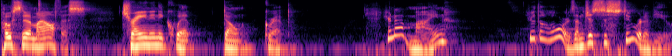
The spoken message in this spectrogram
posted it in my office. Train and equip, don't grip. You're not mine. You're the Lord's. I'm just a steward of you.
